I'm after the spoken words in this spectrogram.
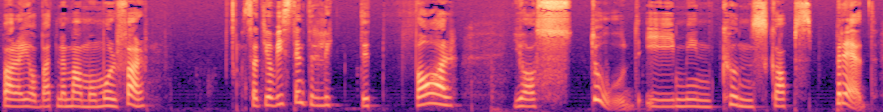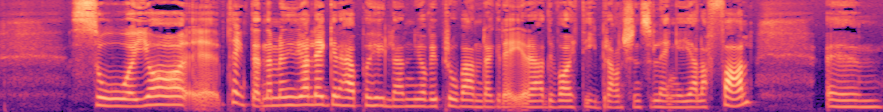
bara jobbat med mamma och morfar. Så att jag visste inte riktigt var jag stod i min kunskapsbredd. Så jag eh, tänkte, nej men jag lägger det här på hyllan, jag vill prova andra grejer. Jag hade varit i branschen så länge i alla fall. Um,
